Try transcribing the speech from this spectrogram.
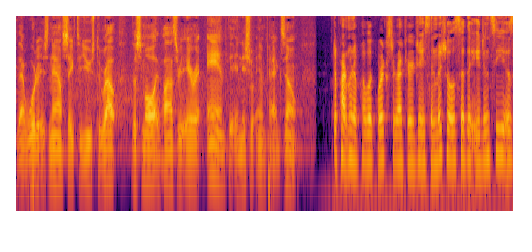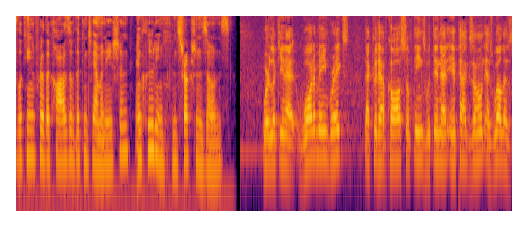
that water is now safe to use throughout the small advisory area and the initial impact zone. Department of Public Works Director Jason Mitchell said the agency is looking for the cause of the contamination, including construction zones. We're looking at water main breaks that could have caused some things within that impact zone, as well as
